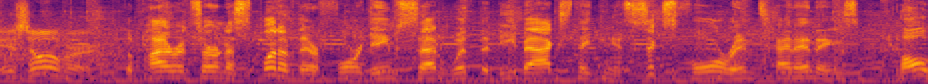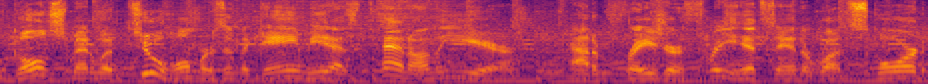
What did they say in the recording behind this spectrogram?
is over. The Pirates earn a split of their four game set with the D backs, taking it 6 4 in 10 innings. Paul Goldschmidt with two homers in the game. He has 10 on the year. Adam Frazier, three hits and a run scored.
